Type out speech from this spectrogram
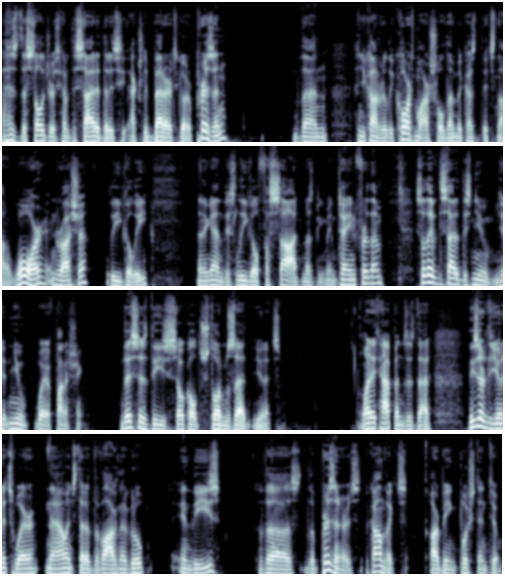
as the soldiers have decided that it's actually better to go to prison then and you can't really court martial them because it's not a war in Russia legally. And again, this legal facade must be maintained for them. So they've decided this new new way of punishing. This is these so-called Storm Z units, what it happens is that these are the units where now instead of the Wagner group in these, the the prisoners, the convicts, are being pushed into.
